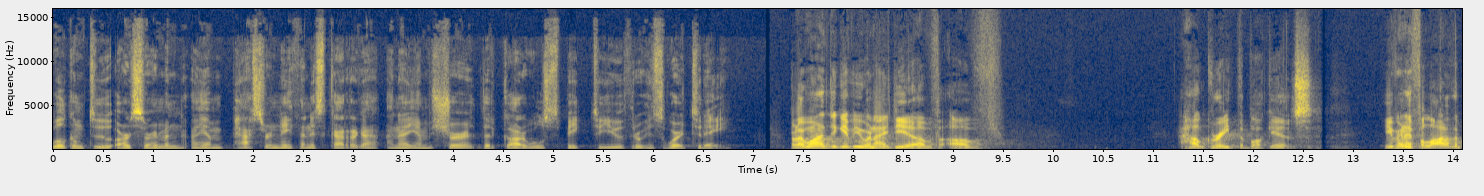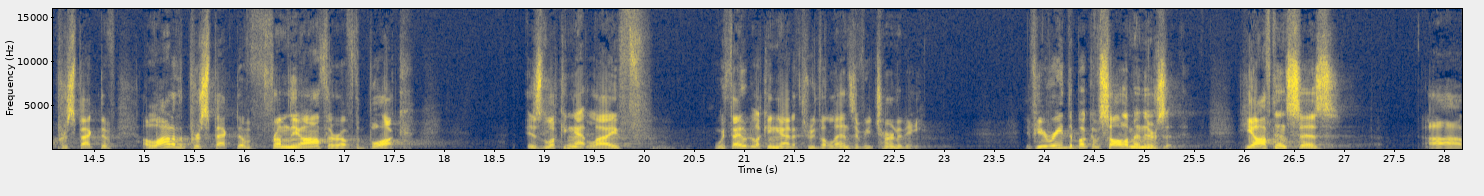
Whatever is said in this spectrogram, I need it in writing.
Welcome to our sermon. I am Pastor Nathan Escarraga, and I am sure that God will speak to you through His Word today. But I wanted to give you an idea of, of how great the book is. Even if a lot of the perspective, a lot of the perspective from the author of the book is looking at life without looking at it through the lens of eternity. If you read the book of Solomon, there's, he often says, uh,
